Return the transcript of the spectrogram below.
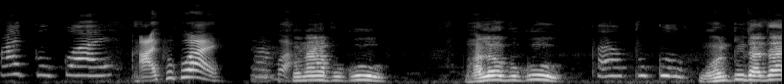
আই কুকুয়াই আয় খুকু আয় বাহ। সোনা পুকু ভালো পুকু পুকু। ঘন্টু দাদা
